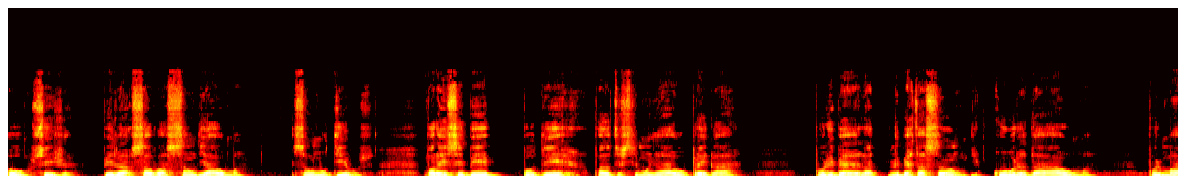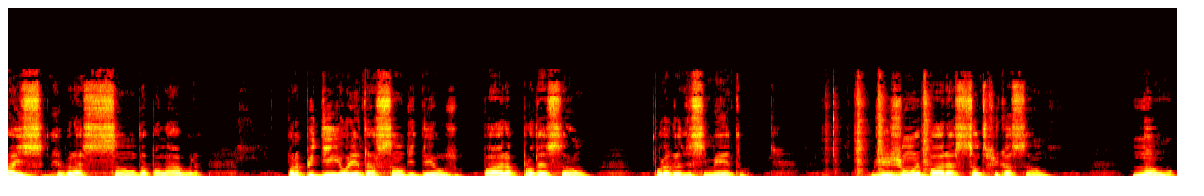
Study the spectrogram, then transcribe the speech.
ou seja, pela salvação de alma. São motivos para receber poder para testemunhar ou pregar, por libertação e cura da alma, por mais revelação da palavra, para pedir orientação de Deus, para proteção, por agradecimento. Jejum é para santificação. Não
